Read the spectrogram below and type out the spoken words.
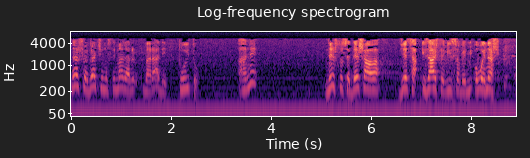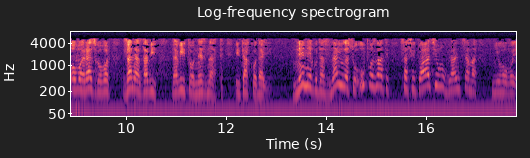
našoj braći muslimana radi tu i tu. A ne nešto se dešava djeca izađite vi sobe ovo je naš ovo je razgovor za nas da vi da vi to ne znate i tako dalje. Ne nego da znaju da su upoznati sa situacijom u granicama njihove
